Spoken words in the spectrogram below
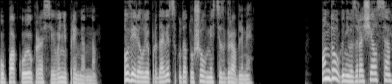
«Упакую красиво непременно», — уверил ее продавец и куда-то ушел вместе с граблями. Он долго не возвращался,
